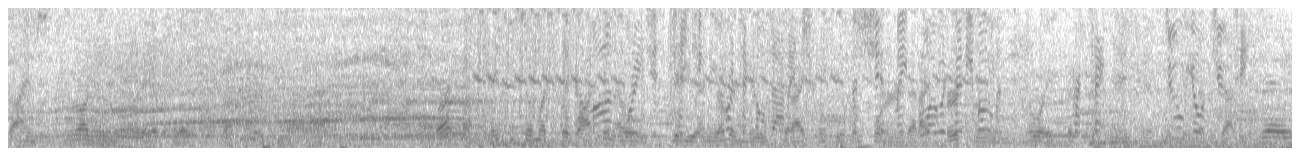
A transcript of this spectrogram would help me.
so I am struggling to stay up to date on stuff. But uh, thank you so much for watching. I will give you any other news that I think The is ship important may that I blow at any personally enjoy, Protect it. Do your that we got duty. today.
